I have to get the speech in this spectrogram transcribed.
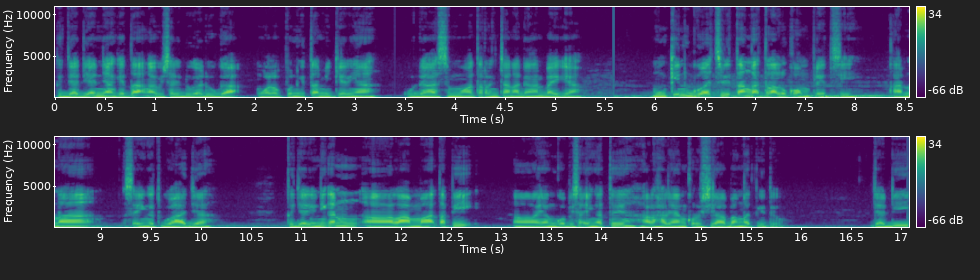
kejadian yang kita nggak bisa diduga-duga walaupun kita mikirnya udah semua terencana dengan baik ya. Mungkin gue cerita nggak terlalu komplit sih karena seingat gue aja kejadian ini kan uh, lama tapi uh, yang gue bisa ingat tuh hal-hal yang krusial banget gitu. Jadi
